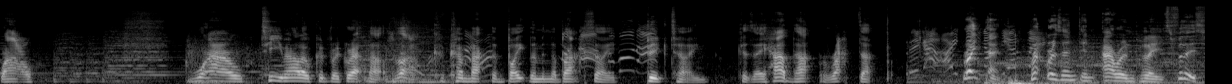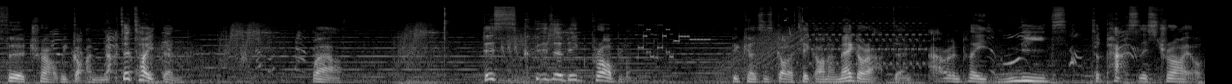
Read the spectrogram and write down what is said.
Wow. Wow. Team Allo could regret that. That could come back to bite them in the backside. Big time. Because they had that wrapped up. Right then, representing Aaron Plays for this third trial, we got Anatotitan. Well, this is a big problem. Because he's got to take on a Megaraptor and Aaron Plays needs to pass this trial.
